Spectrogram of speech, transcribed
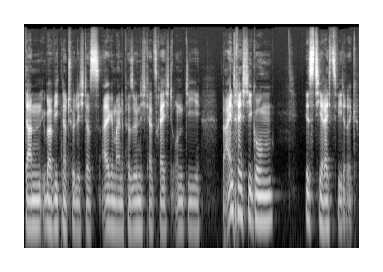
dann überwiegt natürlich das allgemeine Persönlichkeitsrecht und die Beeinträchtigung ist hier rechtswidrig.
